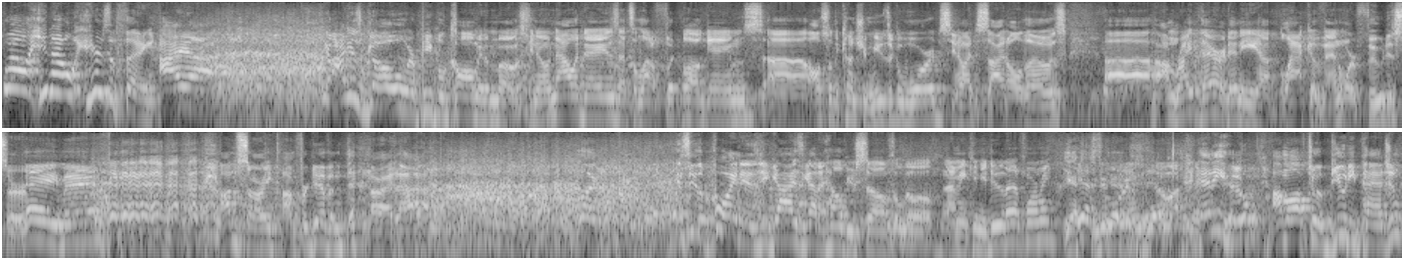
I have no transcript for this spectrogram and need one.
Well, you know, here's the thing. I, uh, you know, I just go where people call me the most. You know, nowadays that's a lot of football games. Uh, also, the Country Music Awards. You know, I decide all those. Uh, I'm right there at any uh, black event where food is served. Hey, man. I'm sorry, I'm forgiven. All right. uh, look, see, the point is, you guys got to help yourselves a little. I mean, can you do that for me? Yes, of course. So, uh, anywho, I'm off to a beauty pageant.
